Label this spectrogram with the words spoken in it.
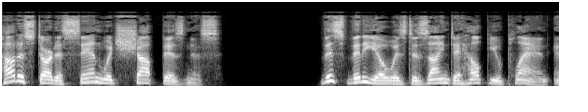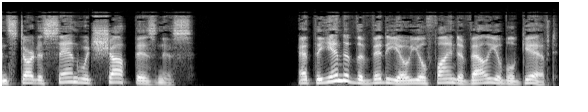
How to start a sandwich shop business. This video is designed to help you plan and start a sandwich shop business. At the end of the video, you'll find a valuable gift.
